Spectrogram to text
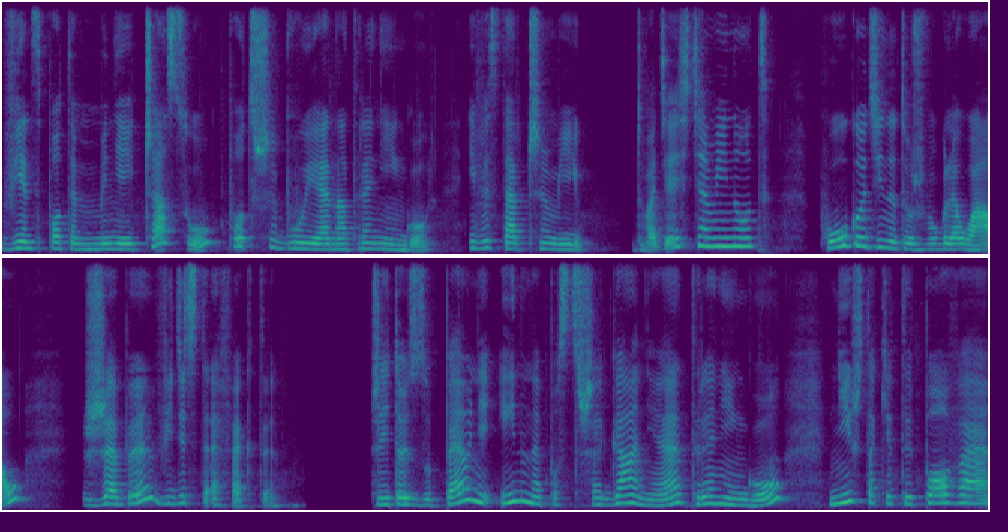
więc potem mniej czasu potrzebuję na treningu i wystarczy mi 20 minut, pół godziny to już w ogóle wow, żeby widzieć te efekty. Czyli to jest zupełnie inne postrzeganie treningu niż takie typowe,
